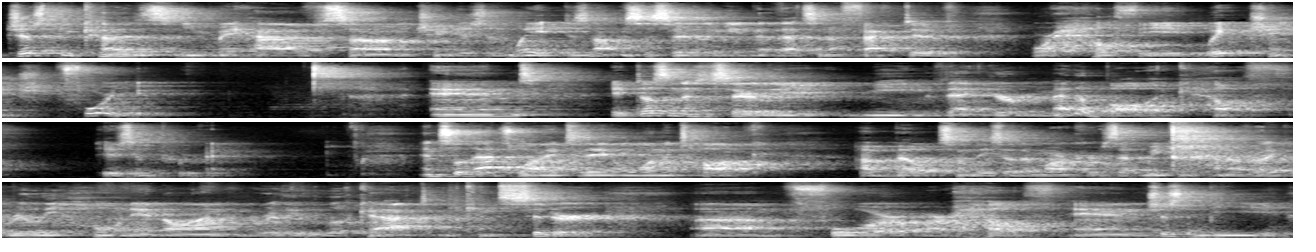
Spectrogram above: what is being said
just because you may have some changes in weight does not necessarily mean that that's an effective or healthy weight change for you. And it doesn't necessarily mean that your metabolic health is improving. And so that's why today I want to talk about some of these other markers that we can kind of like really hone in on and really look at and consider um, for our health and just be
